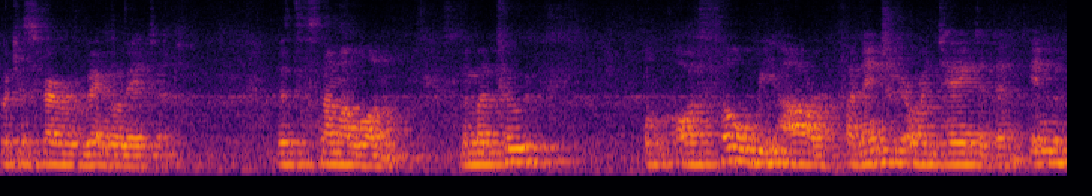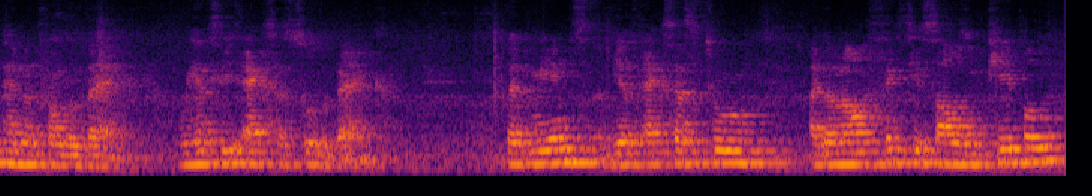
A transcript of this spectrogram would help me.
which is very regulated. This is number one. Number two, although we are financially orientated and independent from the bank, we have the access to the bank. That means we have access to, I don't know, 60,000 people,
